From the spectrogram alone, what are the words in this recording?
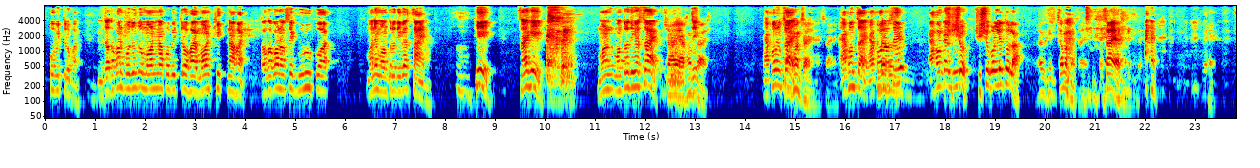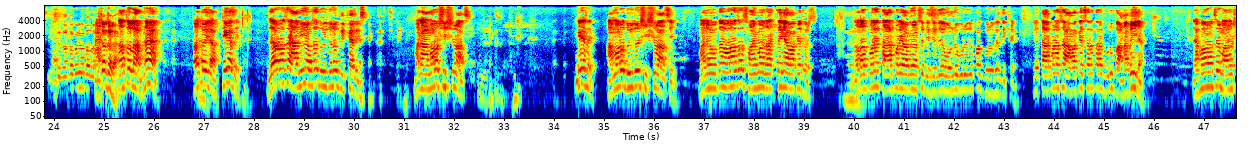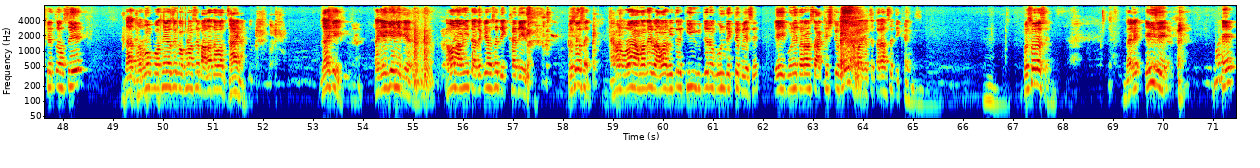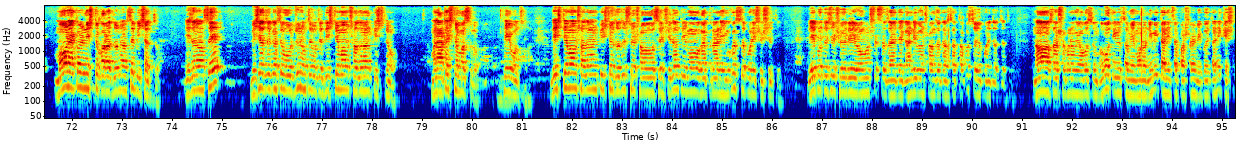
পবিত্র হয়। যতক্ষণ পর্যন্ত মন না পবিত্র হয় মন ঠিক না হয় ততক্ষণ আছে গুরু কয় মানে মন্ত্র দিবস চায় না। কি? চায় কি? মন মন্ত্র দিবস চায়? এখন। চাই এখন চায়? এখন চাই এখন চায় এখন আছে এখনকার শিষ্য শিষ্য করলে তো লাভ। কেমন না যত তত লাভ। তত লাভ না? ততই লাভ। ঠিক আছে? যেমন আছে আমিও হচ্ছে দুইজনক দীক্ষা দিচ্ছি মানে আমারও শিষ্য আছে। ঠিক আছে? আমারও দুইজন শিষ্য আছে। মানে ওটা ওরা হচ্ছে ছয় মাস আগ থেকে আমাকে ধরছে। ধরার পরে তারপরে আমি হচ্ছে দিছি যে অন্য গুরু দীক্ষা কিন্তু তারপরে হচ্ছে আমাকে ছাড়া তারা গুরু বানাবেই না। এখন হচ্ছে মানুষকে তো হচ্ছে তার ধর্ম পথে হচ্ছে কখনো হচ্ছে বাধা দেওয়া যায় না। যায় কি? তাকে এগিয়ে নিতে তখন আমি তাদেরকে হচ্ছে দীক্ষা দিয়েছি। বুঝতে পারছেন? এখন ওরা আমাদের আমার ভিতরে কি যেন গুণ দেখতে পেয়েছে এই গুণে তারা হচ্ছে আকৃষ্ট হয়ে আমার কাছে তারা হচ্ছে দীক্ষা নিয়েছে। বুঝতে পেরেছে তাহলে এই যে মানে মন একনিষ্ঠ করার জন্য হচ্ছে বিশ্বার্য এই জন্য হচ্ছে বিশ্বার্যকে হচ্ছে? অর্জুন হচ্ছে বলছে, দৃষ্টিমাম সজনান কৃষ্ণ। মানে আঠাশ নম্বর শ্লোক থেকে বলছে। দৃষ্টিমাম সজনান কৃষ্ণ যজস্ব সহবসেন সিদ্ধান্তি মম গাত্রাণী মুখস্থ পরিশুষ্যতি। বেপতসি শরীরে রোমহস্য জায়তে গান্ডিবং সঞ্জতে অর্থাৎ তপস্য ন ভূমতি বিশ্বমে মন পার্শ্বমে বিপরীতানি কেশব।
